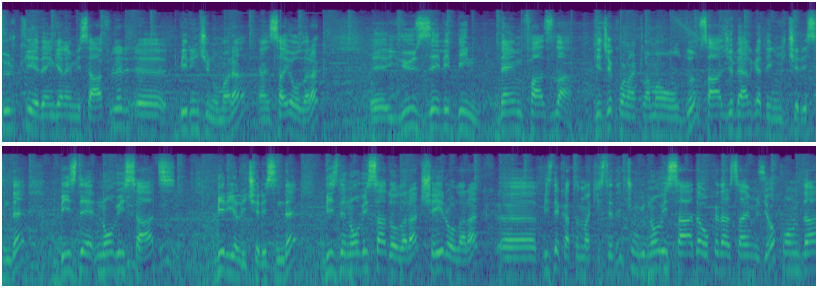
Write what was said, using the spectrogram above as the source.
Türkiye'den gelen misafirler e, birinci numara yani sayı olarak 150 binden fazla gece konaklama oldu sadece Belgrad'ın içerisinde. Bizde Novi Sad bir yıl içerisinde biz de Novi Sad olarak, şehir olarak e, biz de katılmak istedik. Çünkü Novi Sad'a o kadar sayımız yok. Onu da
